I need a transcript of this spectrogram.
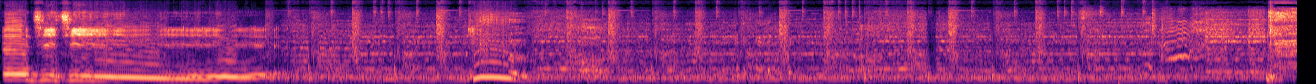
Didi!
